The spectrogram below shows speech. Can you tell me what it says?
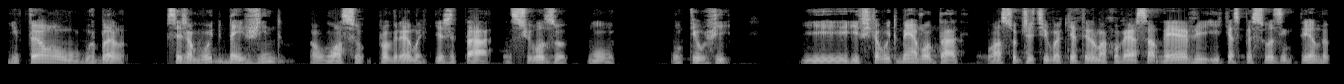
Então, Urbano, seja muito bem-vindo ao nosso programa que a gente está ansioso em, em te ouvir e, e, fica muito bem à vontade. Nosso objetivo aqui é ter uma conversa leve e que as pessoas entendam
